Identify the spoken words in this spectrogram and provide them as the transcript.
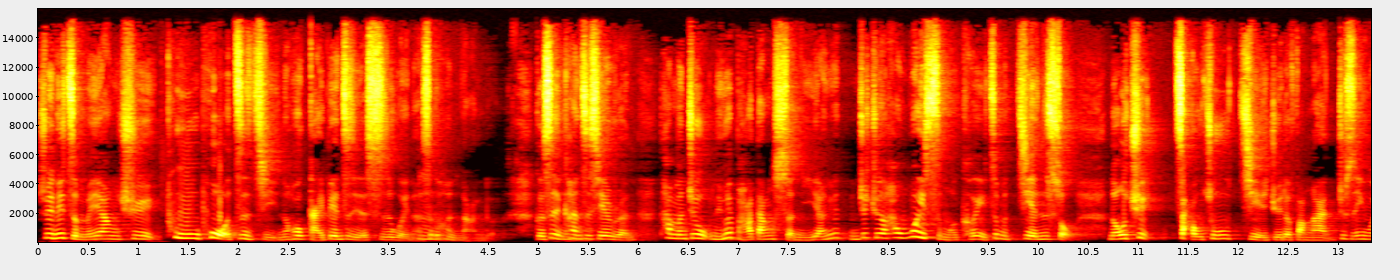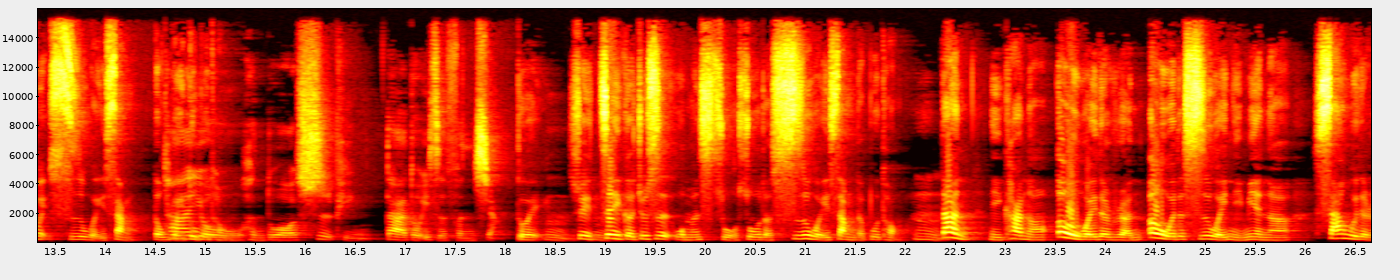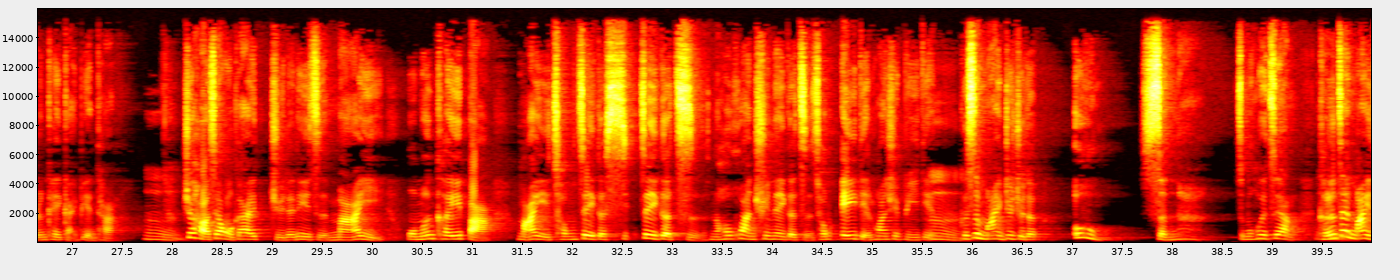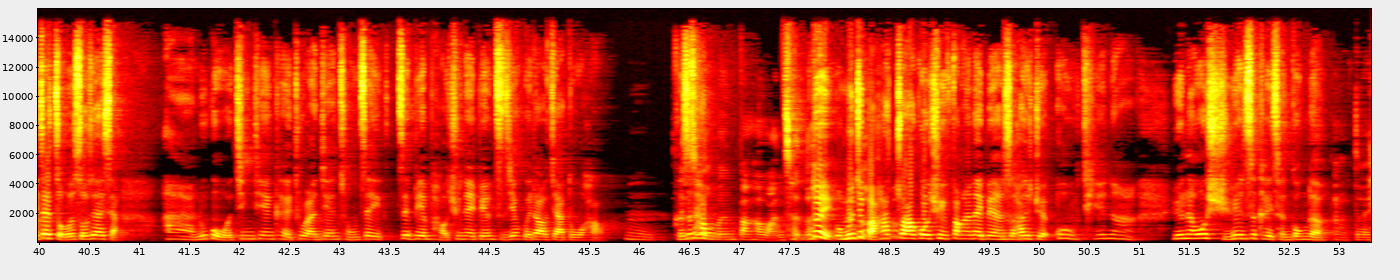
所以你怎么样去突破自己，然后改变自己的思维呢？这个很难的。可是你看这些人，他们就你会把他当神一样，因为你就觉得他为什么可以这么坚守，然后去找出解决的方案，就是因为思维上的维度不同。有很多视频，大家都一直分享。对，嗯，所以这个就是我们所说的思维上的不同。嗯，但你看哦，二维的人，二维的思维里面呢，三维的人可以改变它。嗯，就好像我刚才举的例子，蚂蚁，我们可以把蚂蚁从这个细这个纸，然后换去那个纸，从 A 点换去 B 点。嗯，可是蚂蚁就觉得，哦，神啊，怎么会这样？可能在蚂蚁在走的时候就在想。啊！如果我今天可以突然间从这这边跑去那边，直接回到家多好。嗯，可是他是我们帮他完成了。对，我们就把他抓过去放在那边的时候，他就觉得哦天哪，原来我许愿是可以成功的。嗯，对，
